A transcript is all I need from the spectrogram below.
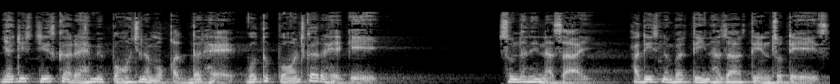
یا جس چیز کا رحم میں پہنچنا مقدر ہے، وہ تو پہنچ کر رہے گی۔ سنن نسائی، حدیث نمبر تین ہزار تین سو تیس۔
